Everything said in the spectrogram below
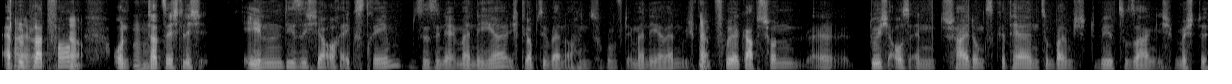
Apple-Plattformen ja. und Mhm. tatsächlich ähneln die sich ja auch extrem. Sie sind ja immer näher. Ich glaube, sie werden auch in Zukunft immer näher werden. Ich meine, Ja. früher gab es schon äh, durchaus Entscheidungskriterien, zum Beispiel zu sagen, ich möchte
